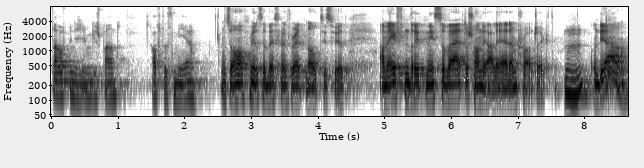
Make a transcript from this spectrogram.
darauf bin ich eben gespannt. Auf das Meer. und so hoffen wir, dass er besser als Red Notice wird. Am 11.3. ist soweit, da schauen wir alle Adam Project. Und ja,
